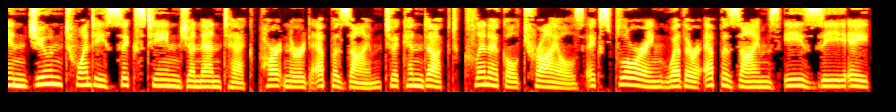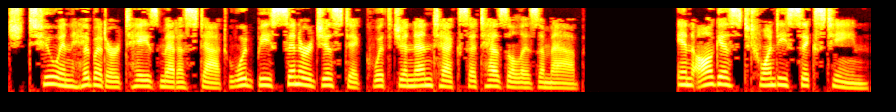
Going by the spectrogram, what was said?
In June 2016 Genentech partnered Epizyme to conduct clinical trials exploring whether Epizyme's EZH2 inhibitor tazemetostat would be synergistic with Genentech's atezolizumab. In August 2016,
